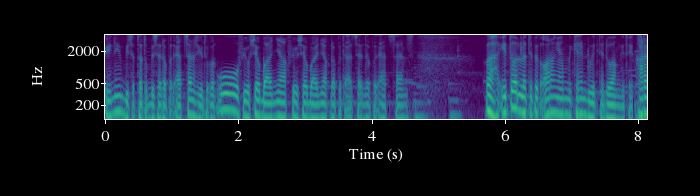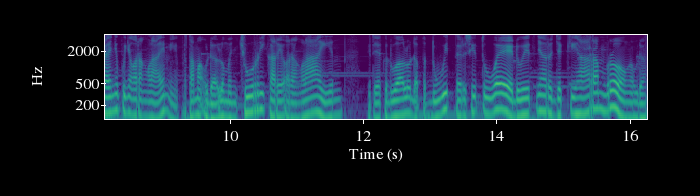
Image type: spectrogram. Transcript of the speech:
ini bisa tetap bisa dapat adsense gitu kan. Oh viewsnya banyak viewsnya banyak dapat adsense dapat adsense Wah itu adalah tipe orang yang mikirin duitnya doang gitu ya. Karyanya punya orang lain nih. Pertama udah lu mencuri karya orang lain gitu ya. Kedua lu dapet duit dari situ. Weh duitnya rejeki haram bro. Nggak Udah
